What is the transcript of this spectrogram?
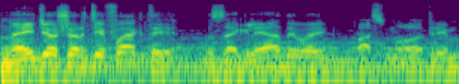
Найдешь артефакты? Заглядывай, посмотрим.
